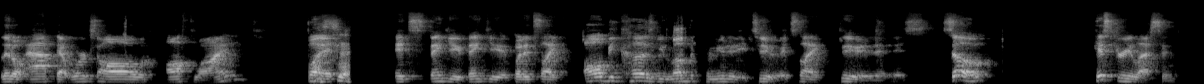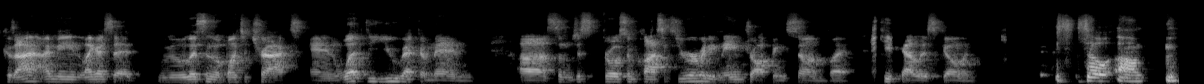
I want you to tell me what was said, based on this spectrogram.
little app that works all offline. But it's thank you, thank you. But it's like all because we love the community too. It's like, dude, it's so history lesson because I, I mean, like I said, we listen to a bunch of tracks. And what do you recommend? Uh, some just throw some classics. You're already name dropping some, but keep that list going. So, um,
